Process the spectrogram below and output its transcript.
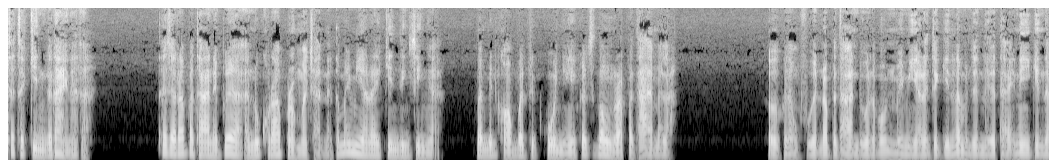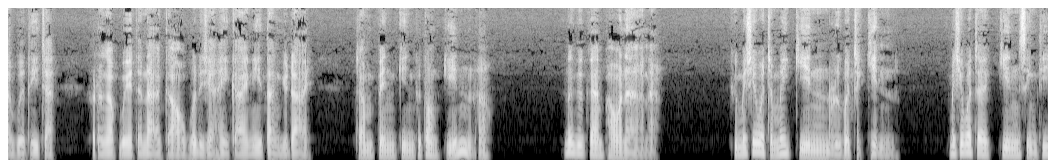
ถ้าจะกินก็ได้นะถ้าจะรับประทานเนี่ยเพื่ออนุเคราะห์พรหมจรรย์เนี่ยถ้าไม่มีอะไรกินจริง ๆอะ มันเป็นของปฏิกูลอย่างนี้ก็จะต้องรับประทานไหมล่ะเออก็ต้องฝืนรับประทานดูแล้วเพราะมันไม่มีอะไรจะกินแล้วมันจะเหลือแต่นี่กินนะเพื่อที่จะระงับเวทนาเก่าเพื่อที่จะให้กายนี้ตั้งอยู่ได้จำเป็นกินก็ต้องกินอะนั่นคือการภาวนานะคือไม่ใช่ว่าจะไม่กินหรือว่าจะกิน ไม่ใช่ว่าจะกินสิ่งที่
